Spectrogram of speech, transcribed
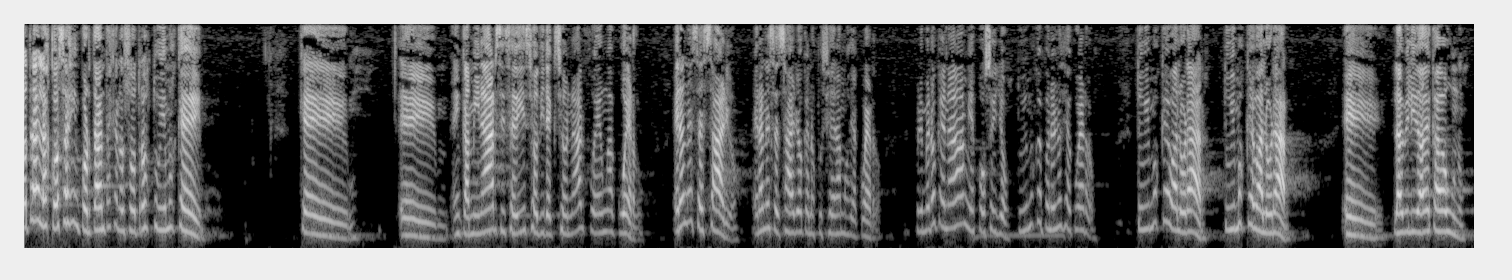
otra de las cosas importantes que nosotros tuvimos que, que eh, encaminar, si se dice, o direccionar fue un acuerdo. Era necesario, era necesario que nos pusiéramos de acuerdo. Primero que nada, mi esposo y yo, tuvimos que ponernos de acuerdo. Tuvimos que valorar, tuvimos que valorar eh, la habilidad de cada uno.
